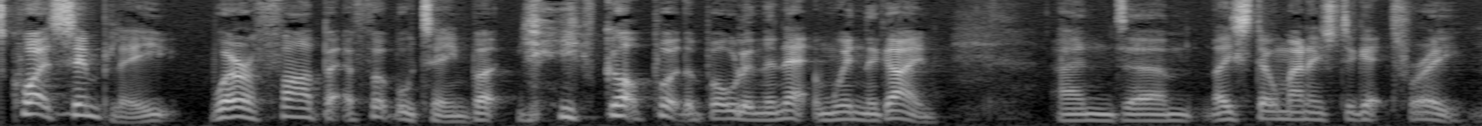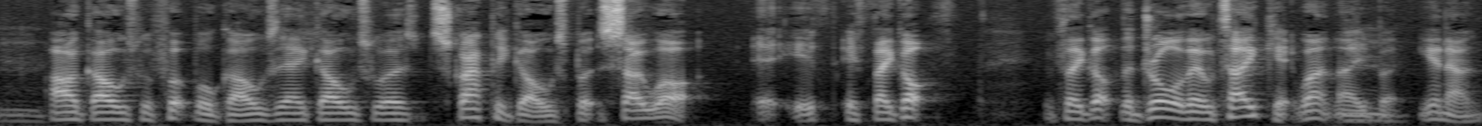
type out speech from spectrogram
quite simply we're a far better football team, but you've got to put the ball in the net and win the game. And um, they still managed to get three. Our goals were football goals; their goals were scrappy goals. But so what? If if they got if they got the draw, they'll take it, won't they? But you know,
